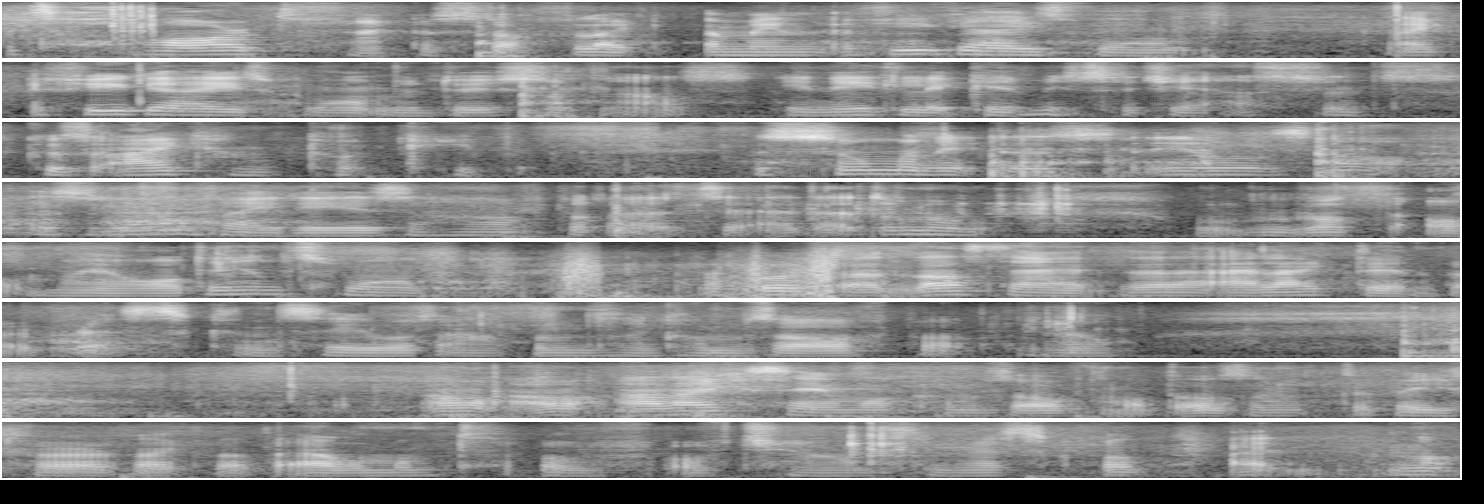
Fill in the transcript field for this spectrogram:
it's hard to think of stuff. Like, I mean, if you guys want, like, if you guys want me to do something else, you need to like, give me suggestions because I can't keep it. There's so many. There's you know, it's not. There's a lot of ideas I have, but it's, I don't know what the, my audience want. Of course, that's it. I like doing a bit of risk and see what happens and comes off, but you know. I, I, like seeing what comes off and what doesn't, to be fair, like that element of, of chance and risk, but I, not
